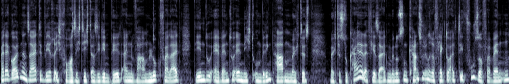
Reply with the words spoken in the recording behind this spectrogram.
Bei der goldenen Seite wäre ich vorsichtig, da sie dem Bild einen warmen Look verleiht, den du eventuell nicht unbedingt haben möchtest. Möchtest du keine der vier Seiten benutzen, kannst du den Reflektor als Diffusor verwenden,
